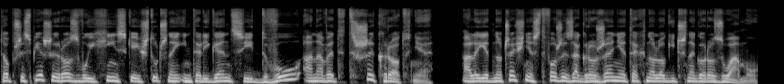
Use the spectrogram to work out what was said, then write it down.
To przyspieszy rozwój chińskiej sztucznej inteligencji dwu, a nawet trzykrotnie, ale jednocześnie stworzy zagrożenie technologicznego rozłamu.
